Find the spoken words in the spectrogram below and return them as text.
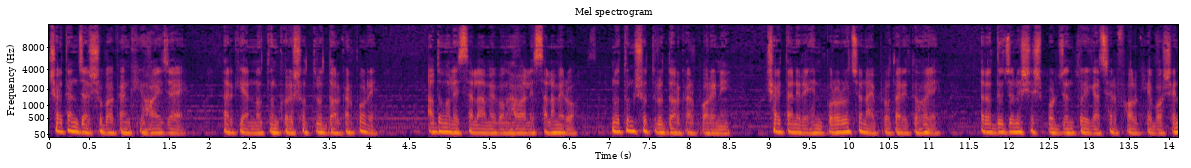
শয়তান যার শুভাকাঙ্ক্ষী হয়ে যায়, তার কি আর নতুন করে শত্রুর দরকার পড়ে? আদম সালাম এবং হাওয়া আলাই সালামেরও নতুন শত্রুর দরকার পড়েনি। শয়তানের এহেন প্ররোচনায় প্রতারিত হয়ে তারা দুজনে শেষ পর্যন্ত এই গাছের ফল খেয়ে বসেন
